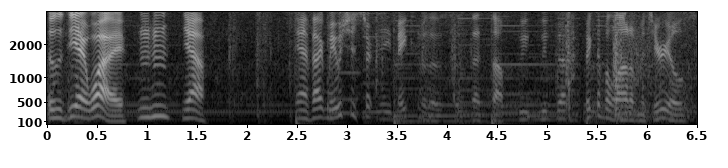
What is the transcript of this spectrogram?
it was a DIY. mm-hmm, yeah. Yeah, in fact, maybe we should start make some of those that stuff. We, we've got picked up a lot of materials.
